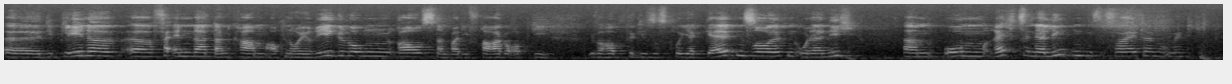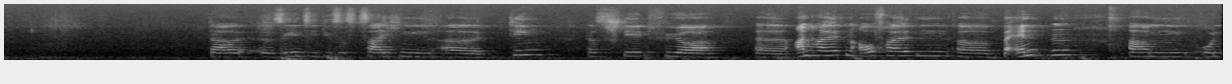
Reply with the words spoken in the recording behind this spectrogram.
äh, die Pläne äh, verändert, dann kamen auch neue Regelungen raus, dann war die Frage, ob die überhaupt für dieses Projekt gelten sollten oder nicht. Ähm, oben rechts in der linken Seite, Moment, da äh, sehen Sie dieses Zeichen äh, Ting, das steht für äh, Anhalten, Aufhalten, äh, Beenden und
